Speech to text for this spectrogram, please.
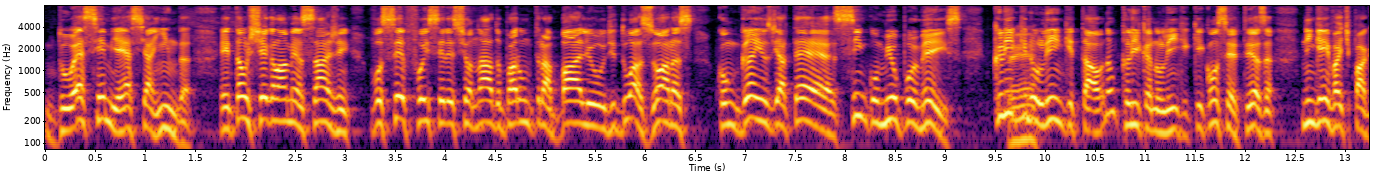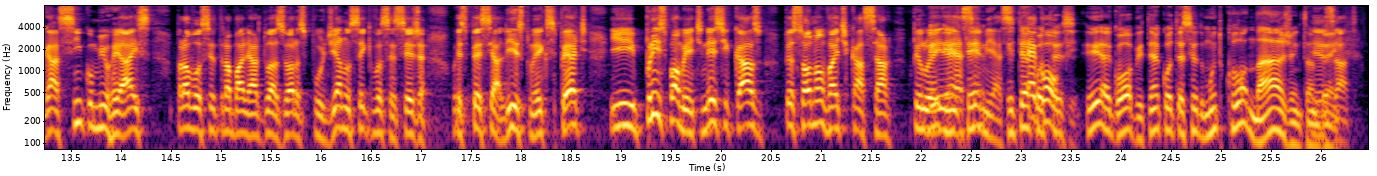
do SMS ainda. Então chega lá uma mensagem: você foi selecionado para um trabalho de duas horas com ganhos de até 5 mil por mês. Clique é. no link e tal. Não clica no link, que com certeza ninguém vai te pagar 5 mil reais para você trabalhar duas horas por dia, a não ser que você seja um especialista, um expert. E principalmente neste caso, o pessoal não vai te caçar pelo e, SMS. E tem, e tem é golpe. E é golpe. Tem acontecido muito clonagem também. Exato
